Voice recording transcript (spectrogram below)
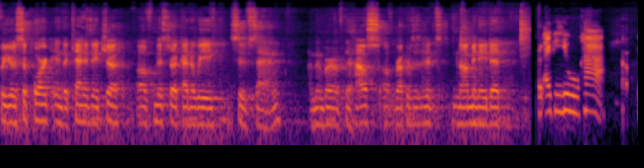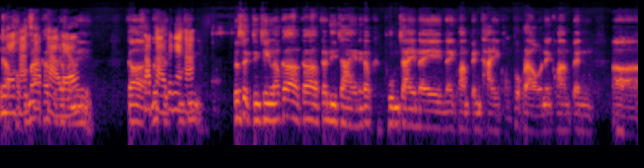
for your support in the candidature of Mr. Kanawi Sivsang, a member of the House of Representatives nominated ไอพียูค่ะเป็นไงขอบคะคุณทมารากบครับข่าวคุณแล้วธรรมนีก็ทราบข่าวสึกเป็นไงคะจริๆรู้สึกจริงๆ แล้วก็ก็ก็ดีใจนะครับภูมิใจในในความเป็นไทยของพวกเราในความเป็นเอ่อ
